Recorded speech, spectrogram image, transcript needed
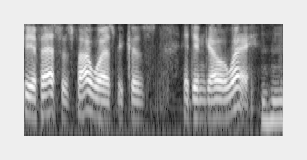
CFS is far worse because it didn't go away. hmm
